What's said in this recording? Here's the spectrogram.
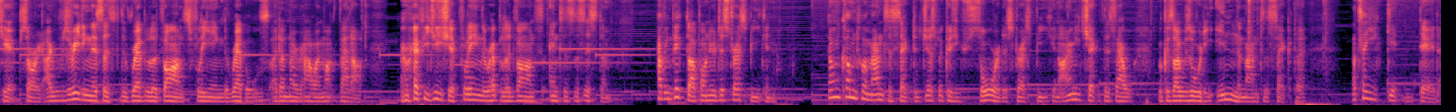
ship. Sorry, I was reading this as the rebel advance fleeing the rebels. I don't know how I mucked that up. A refugee ship fleeing the rebel advance enters the system having picked up on your distress beacon. Don't come to a Mantis sector just because you saw a distress beacon. I only checked this out because I was already in the Mantis sector. That's how you get dead.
